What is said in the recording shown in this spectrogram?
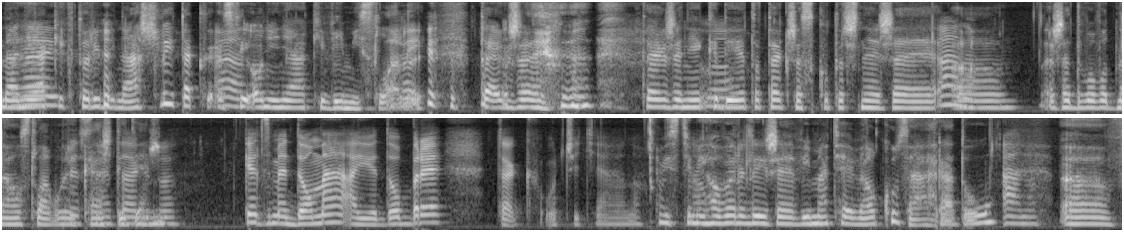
na nejaký, ktorý by našli, tak Áno. si oni nejaký vymysleli. takže, takže niekedy no. je to tak, že skutočne, že, uh, že dôvod na oslavu je každý tak, deň. Že keď sme doma a je dobre, tak určite áno. Vy ste no. mi hovorili, že vy máte aj veľkú záhradu. Áno. E, v,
